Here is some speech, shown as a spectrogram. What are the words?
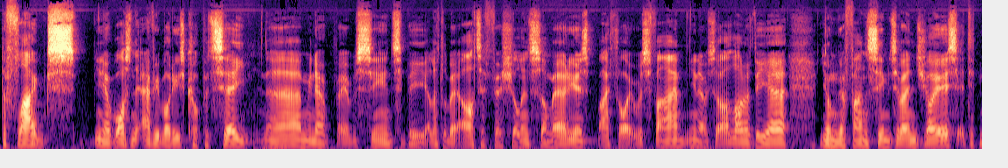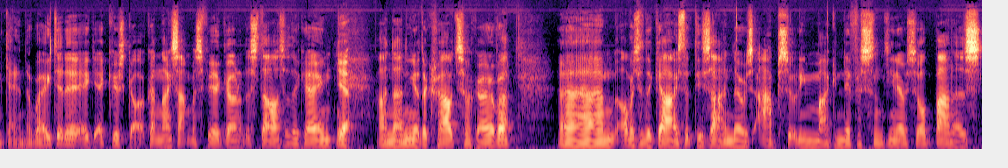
the flags, you know, wasn't everybody's cup of tea. Um, you know, it was seen to be a little bit artificial in some areas. I thought it was fine. You know, so a lot of the uh, younger fans seemed to enjoy it. It didn't get in the way, did it? It, it just got, got a nice atmosphere going at the start of the game. Yeah. And then, you know, the crowd took over. Um, obviously, the guys that designed those absolutely magnificent, you know, sort of banners,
